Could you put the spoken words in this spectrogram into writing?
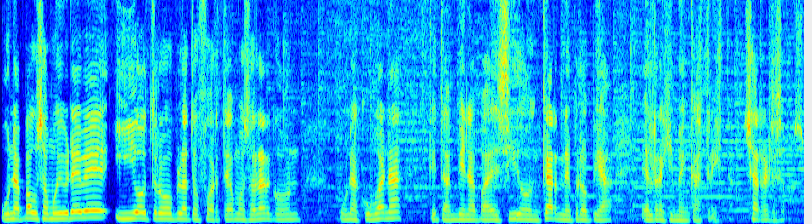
Una pausa muy breve y otro plato fuerte. Vamos a hablar con una cubana que también ha padecido en carne propia el régimen castrista. Ya regresamos.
